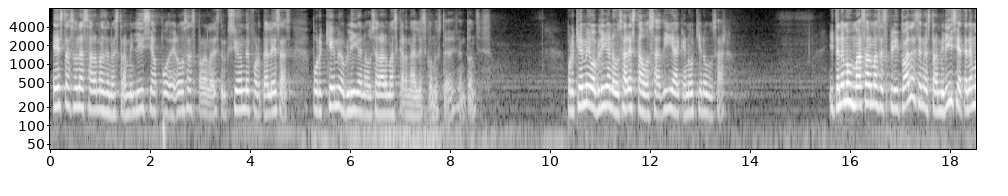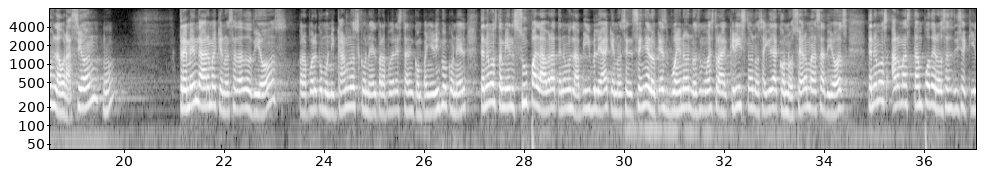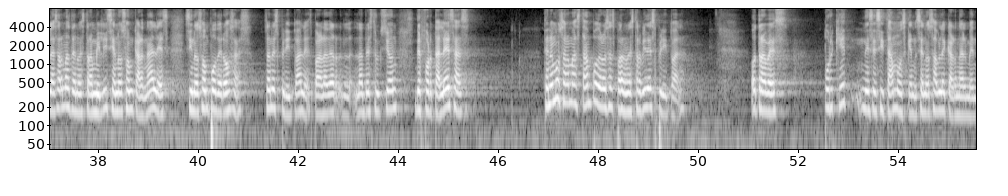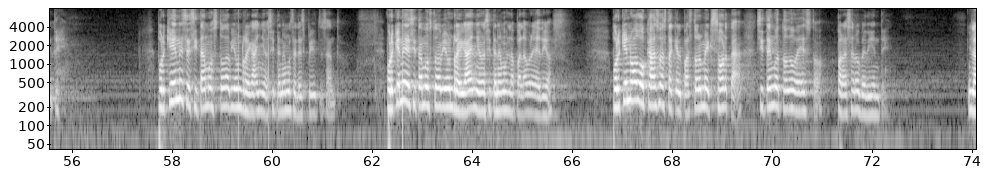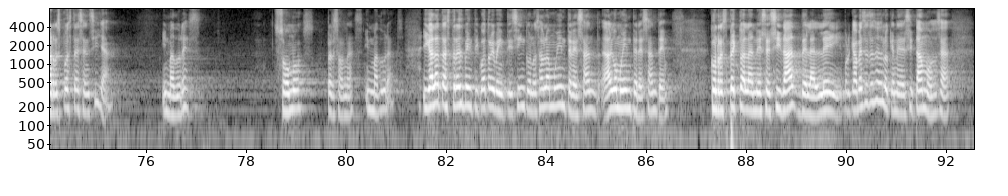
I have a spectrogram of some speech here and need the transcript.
estas son las armas de nuestra milicia poderosas para la destrucción de fortalezas. ¿Por qué me obligan a usar armas carnales con ustedes entonces? ¿Por qué me obligan a usar esta osadía que no quiero usar? Y tenemos más armas espirituales en nuestra milicia. Tenemos la oración, ¿no? Tremenda arma que nos ha dado Dios para poder comunicarnos con Él, para poder estar en compañerismo con Él. Tenemos también su palabra, tenemos la Biblia que nos enseña lo que es bueno, nos muestra a Cristo, nos ayuda a conocer más a Dios. Tenemos armas tan poderosas, dice aquí, las armas de nuestra milicia no son carnales, sino son poderosas son espirituales, para la, destrucción de fortalezas. Tenemos armas tan poderosas para nuestra vida espiritual. Otra vez, ¿por qué necesitamos que se nos hable carnalmente? ¿Por qué necesitamos todavía un regaño si tenemos el Espíritu Santo? ¿Por qué necesitamos todavía un regaño si tenemos la palabra de Dios? ¿Por qué no hago caso hasta que el pastor me exhorta si tengo todo esto? Para ser obediente? Y la respuesta es sencilla. Inmadurez. Somos personas inmaduras. Y Gálatas 3, 24 y 25 nos habla muy interesante, algo muy interesante con respecto a la necesidad de la ley, porque a veces eso es lo que necesitamos, o sea,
